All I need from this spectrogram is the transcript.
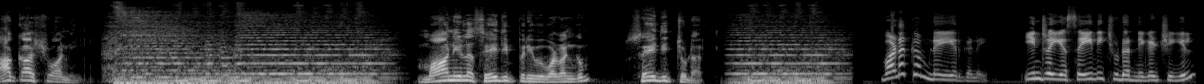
ஆகாஷ்வாணி. மாநில செய்திப் பிரிவு வழங்கும் செய்திச் சுடர். வணக்கம் நேயர்களே. இன்றைய செய்திச் சுடர் நிகழ்ச்சியில்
